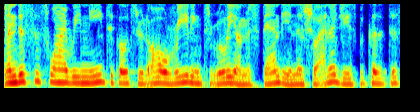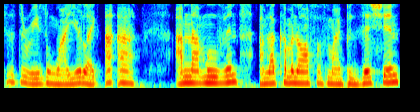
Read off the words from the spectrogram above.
And this is why we need to go through the whole reading to really understand the initial energies because this is the reason why you're like, uh uh I'm not moving. I'm not coming off of my position.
